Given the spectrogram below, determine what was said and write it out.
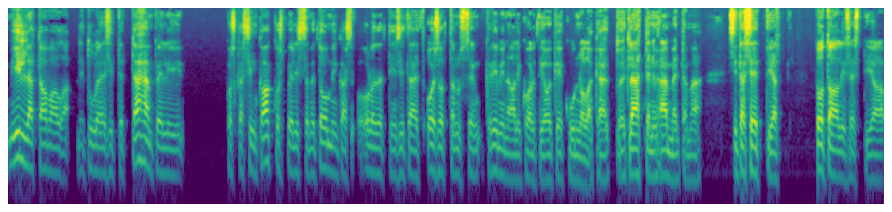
millä tavalla ne tulee sitten tähän peliin, koska siinä kakkospelissä me Tommin kanssa odotettiin sitä, että olisi ottanut sen kriminaalikortin oikein kunnolla käyttöön, että lähtenyt hämmentämään sitä settiä totaalisesti ja,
